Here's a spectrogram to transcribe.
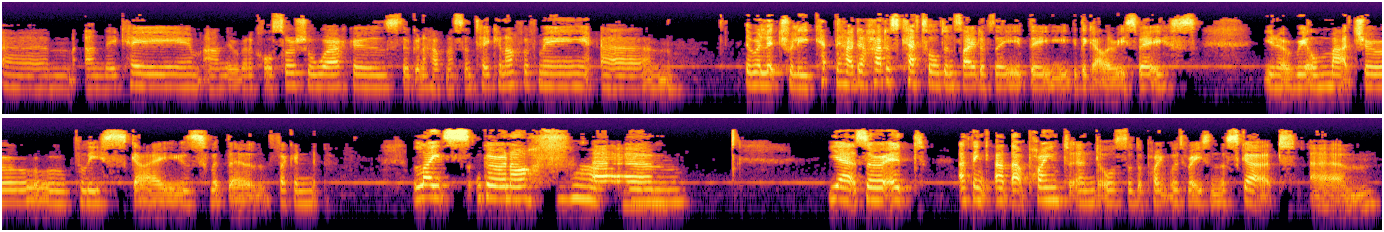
um, and they came and they were going to call social workers. They were going to have my son taken off of me. Um, they were literally they had had us kettled inside of the the, the gallery space. You know, real macho police guys with the fucking lights going off. Um, yeah, so it. I think at that point, and also the point with raising the skirt, um,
